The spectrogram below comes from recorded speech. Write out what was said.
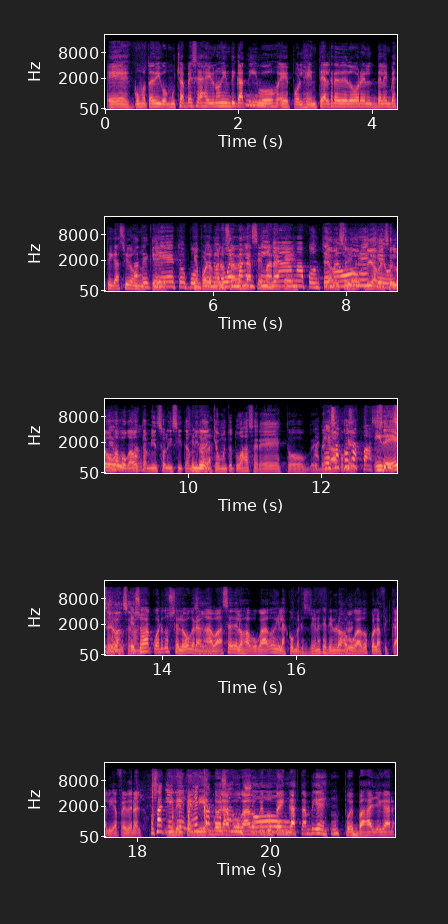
Eh, como te digo, muchas veces hay unos indicativos eh, por gente alrededor de la investigación Estate que, quieto, que ponte, por lo no menos sabes la semana pijama, que... ponte Y a veces, lo- maones, y a veces los abogados buscan. también solicitan, Sin mira, duda. ¿en qué momento tú vas a hacer esto? ¿verdad? esas Porque- cosas pasan. Y de Sí, se hecho, dan, se dan. esos acuerdos se logran Sí. a base de los abogados y las conversaciones que tienen los Correcto. abogados con la Fiscalía Federal. O sea, que y el- esta dependiendo del abogado que tú tengas también, pues vas a llegar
